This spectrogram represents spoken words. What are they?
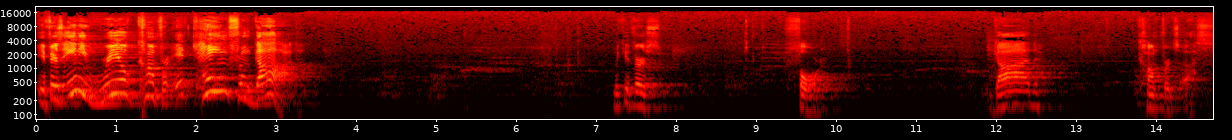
if there's any real comfort, it came from God. Look at verse 4. God comforts us.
